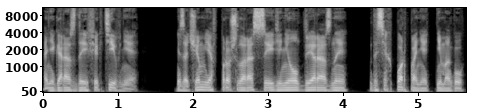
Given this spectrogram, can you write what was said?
они гораздо эффективнее. И зачем я в прошлый раз соединил две разные, до сих пор понять не могу.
